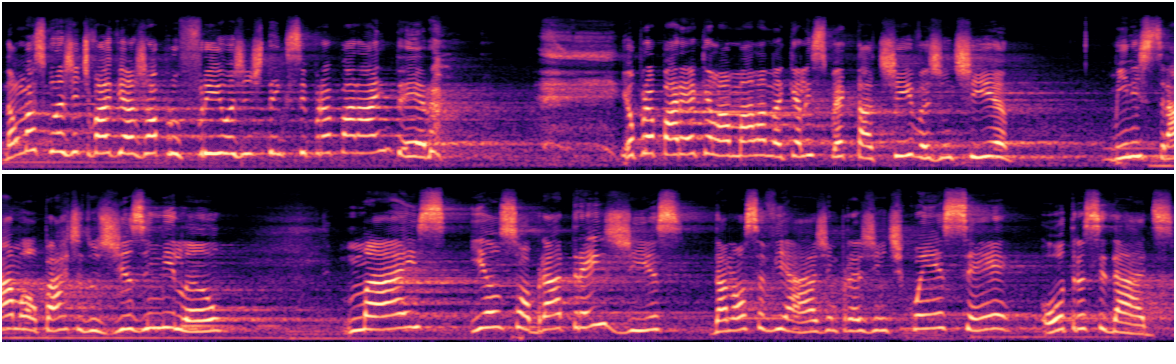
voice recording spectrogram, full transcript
Não, mas quando a gente vai viajar para o frio, a gente tem que se preparar inteiro. Eu preparei aquela mala naquela expectativa, a gente ia ministrar a maior parte dos dias em Milão mas iam sobrar três dias da nossa viagem para a gente conhecer outras cidades.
